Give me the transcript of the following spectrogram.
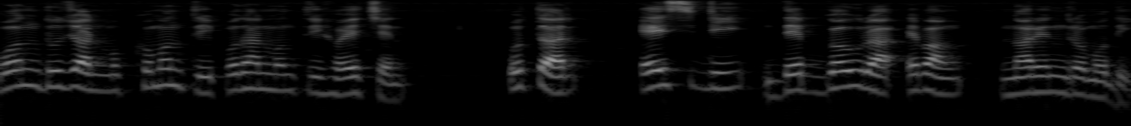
কোন দুজন মুখ্যমন্ত্রী প্রধানমন্ত্রী হয়েছেন? উত্তর, এইচ ডি দেবগৌড়া এবং নরেন্দ্র মোদী।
